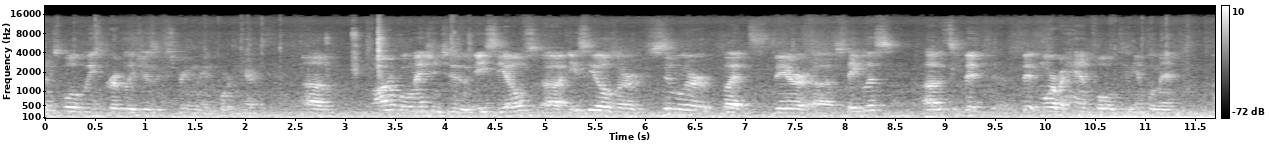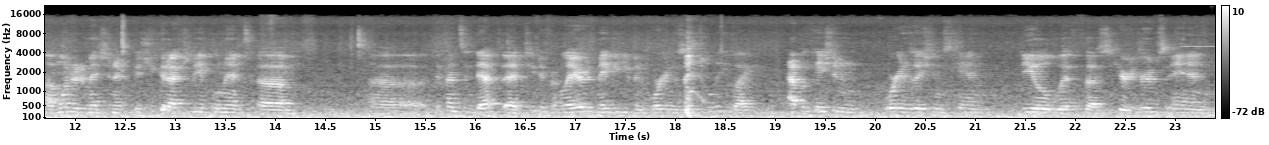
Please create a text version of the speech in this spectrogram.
principle of least privilege is extremely important here. Um, honorable mention to ACLs. ACLs are similar, but they're stateless. it's a bit bit more of a handful to implement. I wanted to mention it because you could actually implement um, uh, defense in depth at two different layers, maybe even organizationally, like application organizations can deal with uh, security groups and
